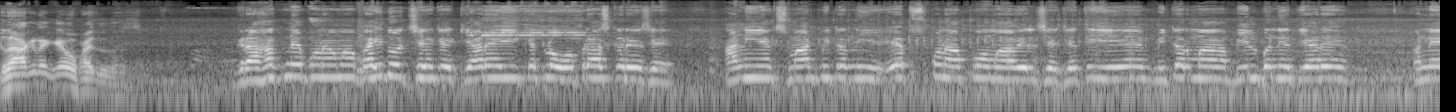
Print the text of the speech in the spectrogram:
ગ્રાહકને કેવો ફાયદો થશે? ગ્રાહકને પણ આમાં ફાયદો જ છે કે ક્યારે એ કેટલો વપરાશ કરે છે. આની એક સ્માર્ટ મીટરની એપ્સ પણ આપવામાં આવેલ છે જેથી એ મીટરમાં બિલ બને ત્યારે અને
